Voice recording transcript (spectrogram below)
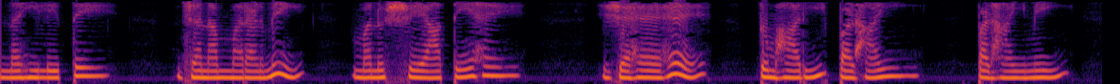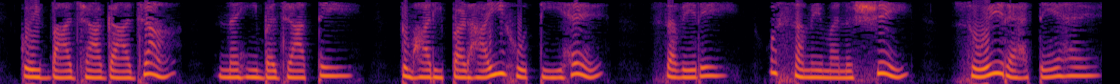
नहीं लेते। जन्म मरण में मनुष्य आते हैं। यह है तुम्हारी पढ़ाई। पढ़ाई में कोई बाजा गाजा नहीं बजाते। तुम्हारी पढ़ाई होती है। सवेरे उस समय मनुष्य सोए रहते हैं।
